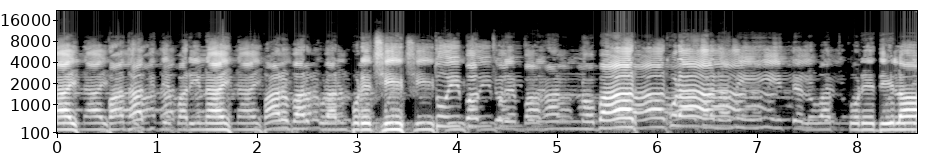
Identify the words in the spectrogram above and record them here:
নাই, বাধা দিতে পারি নাই। বারবার কোরআন পড়েছি। দুই বছরে বাহান্ন বার কোরআন আমি তেলাওয়াত করে দিলাম।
